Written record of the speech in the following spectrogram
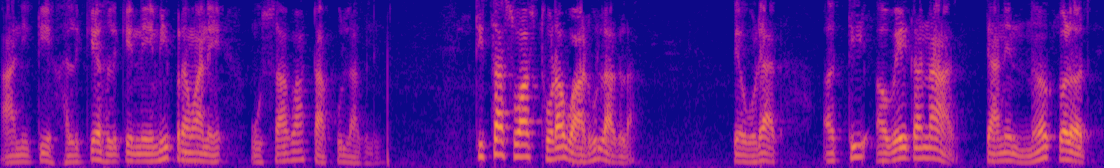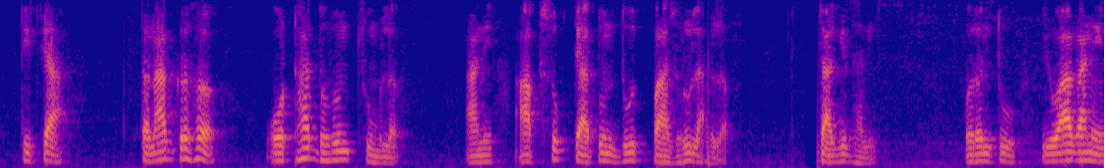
आणि ती हलके हलके नेहमीप्रमाणे उसावा टाकू लागली. तिचा श्वास थोडा वाढू लागला. तेवढ्यात अति अवेगाना त्याने न कळत तिच्या स्तनाग्रह ओठात धरून चुंबलं आणि आपसूक त्यातून दूध पाझरू लागलं. जागी झाली. परंतु युवागाने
